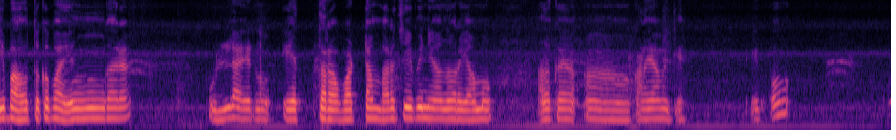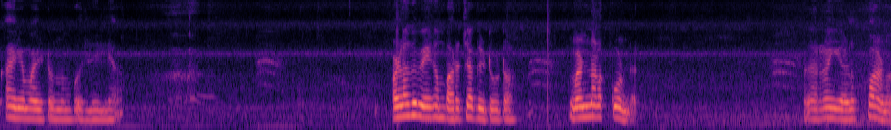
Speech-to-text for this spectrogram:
ഈ ഭാഗത്തൊക്കെ ഭയങ്കര പുല്ലായിരുന്നു. എത്ര വട്ടം പറിച്ച് പിന്നെയാണെന്ന് അറിയാമോ? അതൊക്കെ കളയാൻ പറ്റിയേ. ഇപ്പോൾ കാര്യമായിട്ടൊന്നും പുല്ലില്ല. ഉള്ളത് വേഗം പറിച്ചാൽ കിട്ടും കേട്ടോ മണ്ണിളക്കമുണ്ട്. അത് കാരണം എളുപ്പമാണ്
